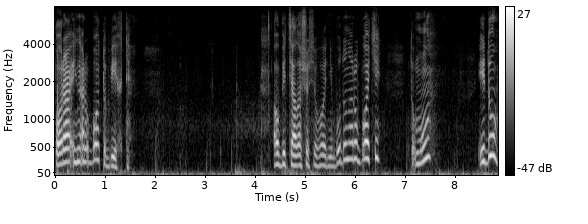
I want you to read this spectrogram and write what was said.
Пора і на роботу бігти. Обіцяла, що сьогодні буду на роботі, тому іду.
